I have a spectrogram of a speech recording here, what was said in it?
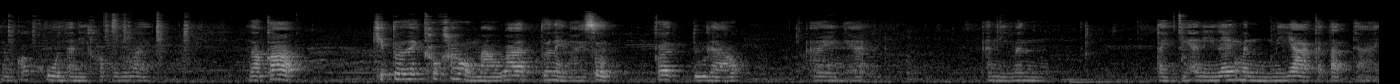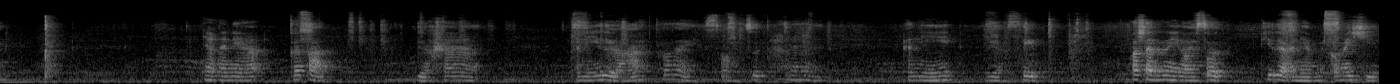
แล้วก็คูณอันนี้เข้าไปด้วย แล้วก็คิดตัวเลขคร่าวๆออกมาว่าตัวไหนน้อยสุด ก็ดูแล้วอะไรอย่างเงี้ย อันนี้มัน แต่จริงอันนี้เลขมันไม่ยากก็ตัดได้ อย่างอันเนี้ยก็ตัดเหลือห้าอันนี้เหลือเท่าไหร่สองจุดห้าอันนี้เหลือสิบเพราะฉะนั้นตัวนี้น้อยสุดที่เหลืออันเนี้ยก็ไม่คิด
